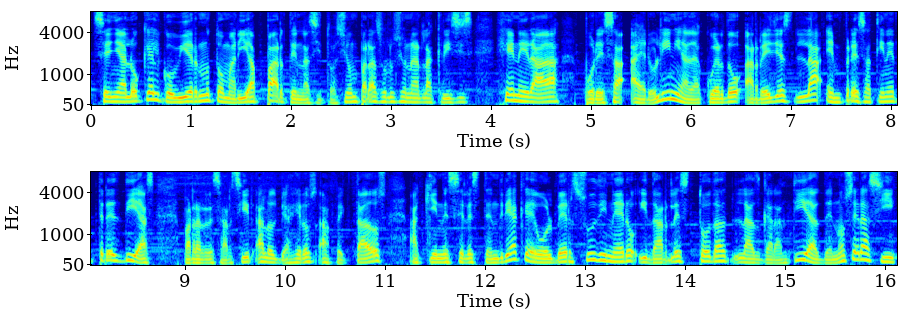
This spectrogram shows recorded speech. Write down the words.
señaló que el gobierno tomaría parte en la situación para solucionar la crisis generada por esa aerolínea. De acuerdo a Reyes, la empresa tiene tres días para resarcir a los viajeros afectados a quienes se les tendría que devolver su dinero y darles todas las garantías. De no ser así,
